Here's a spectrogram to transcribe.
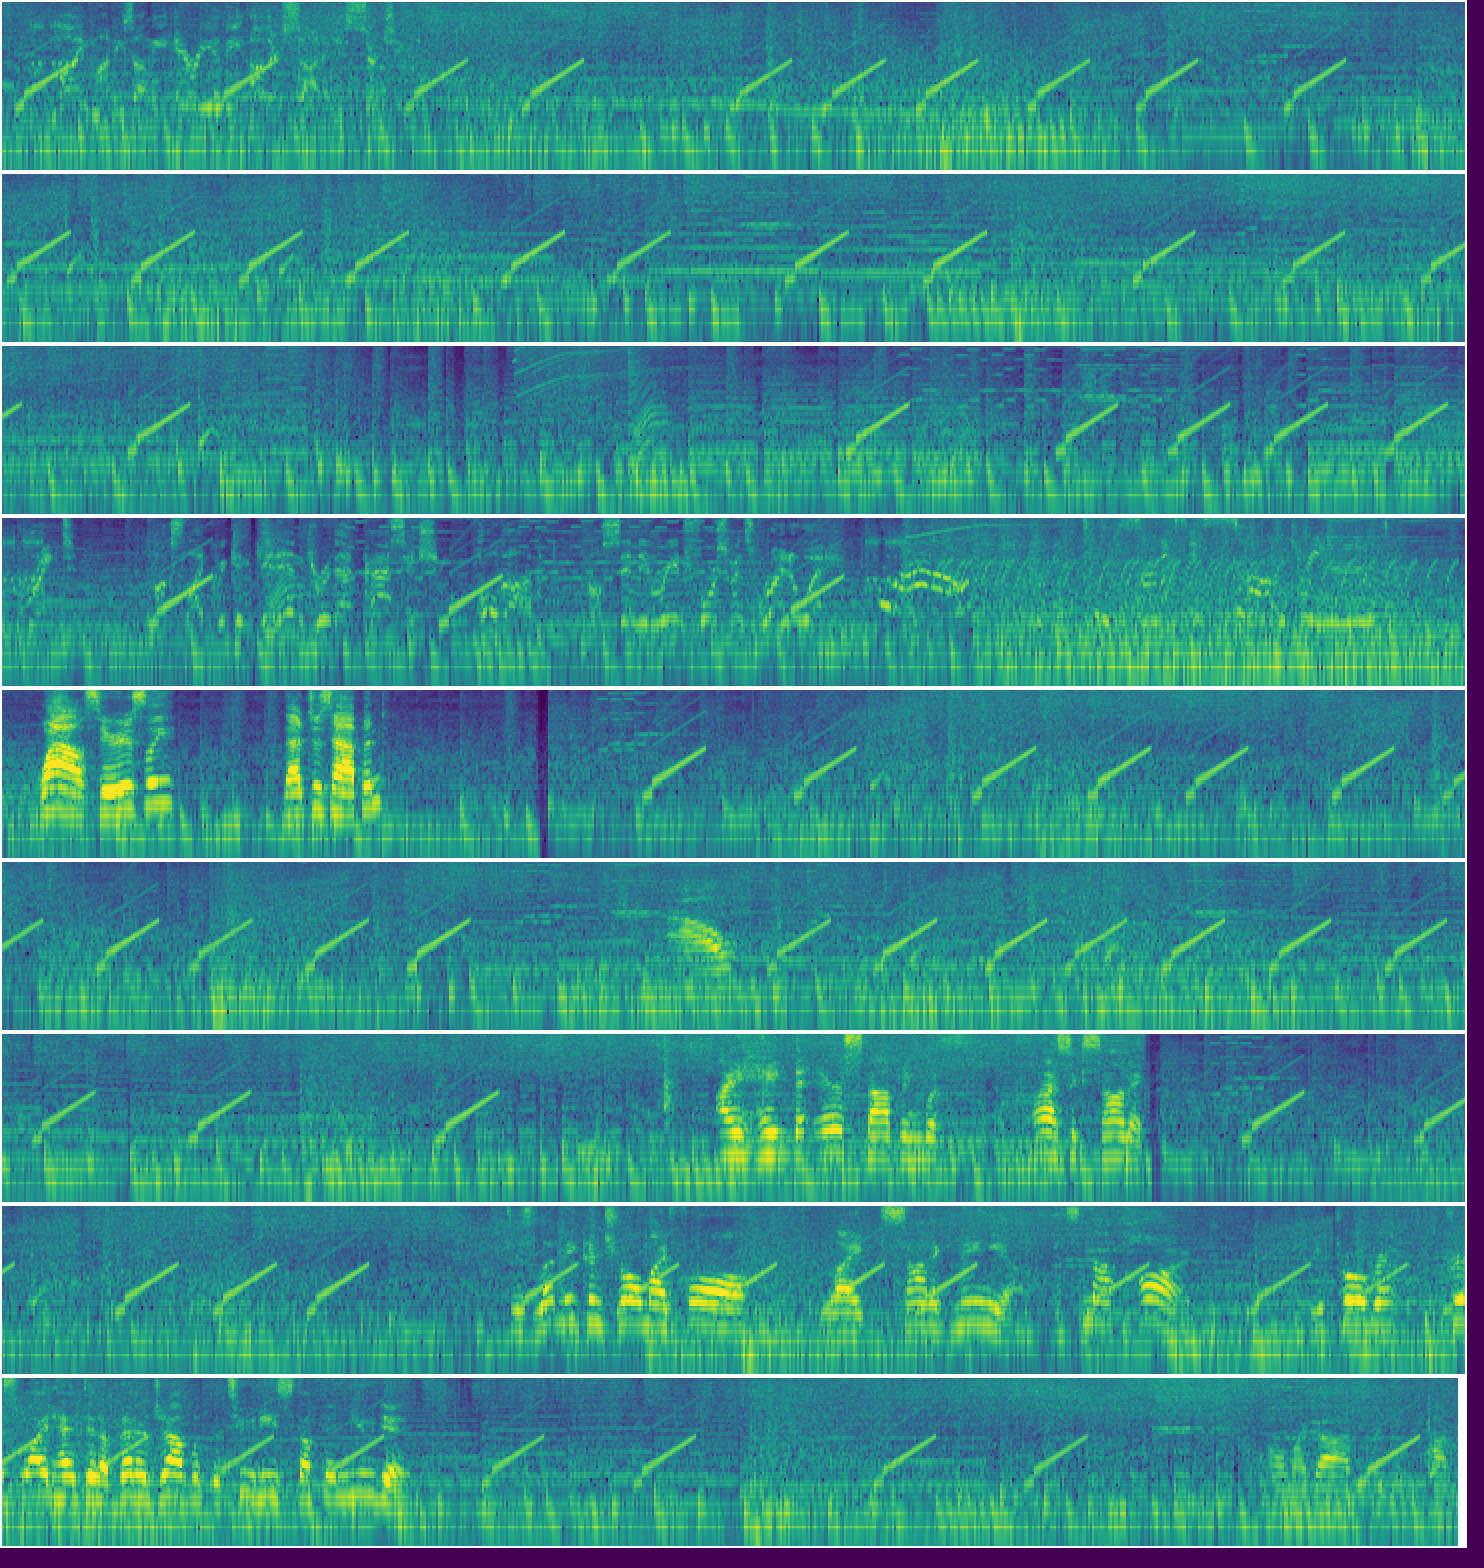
My money's on the area the other Sonic is searching. We can get in through that passage. Hold on. I'll send in reinforcements right away. Wow! Team Sonics is so dreamy. Wow, seriously? That just happened? I hate the air stopping with classic Sonic. Just let me control my fall like Sonic Mania. It's not hard. You program Chris Whitehead did a better job with the 2D stuff than you did. Oh my god, freaking cock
